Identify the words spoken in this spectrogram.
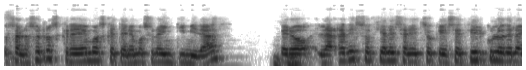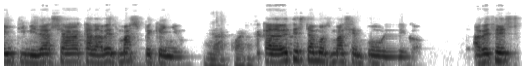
o sea, nosotros creemos que tenemos una intimidad pero las redes sociales han hecho que ese círculo de la intimidad se haga cada vez más pequeño. De acuerdo. Cada vez estamos más en público. A veces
